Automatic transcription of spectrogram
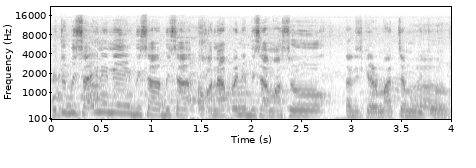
itu bisa ini nih bisa bisa oh kenapa ini bisa masuk tadi segala macam gitu.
